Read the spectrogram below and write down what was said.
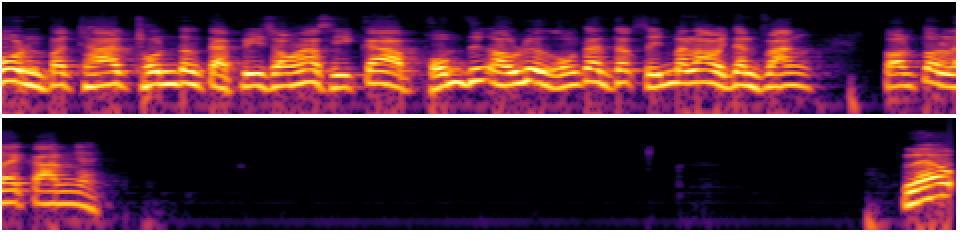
ป้นประชาชนตั้งแต่ปี 2549 ผมถึงเอาเรื่องของท่านทักษิณมาเล่าให้ท่านฟัง ตอนต้นรายการไง แล้ว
